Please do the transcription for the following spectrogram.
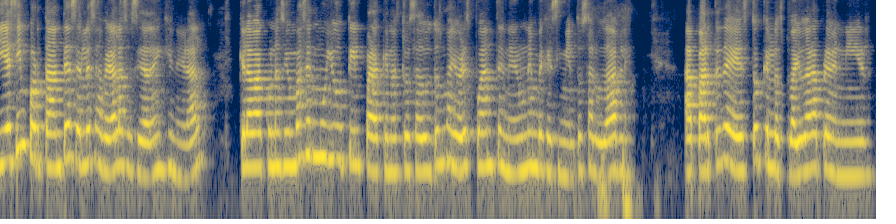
Y es importante hacerle saber a la sociedad en general que la vacunación va a ser muy útil para que nuestros adultos mayores puedan tener un envejecimiento saludable. Aparte de esto, que los va a ayudar a prevenir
